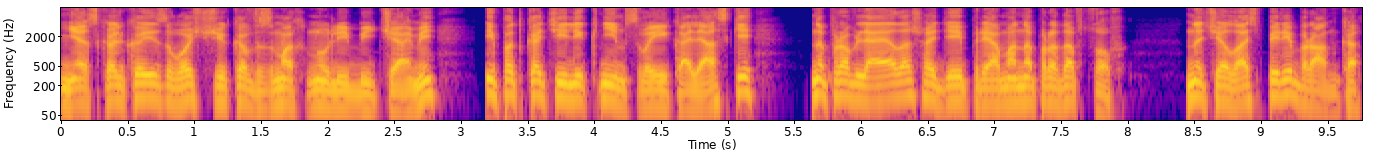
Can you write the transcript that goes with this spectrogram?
Несколько извозчиков взмахнули бичами и подкатили к ним свои коляски, направляя лошадей прямо на продавцов. Началась перебранка.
